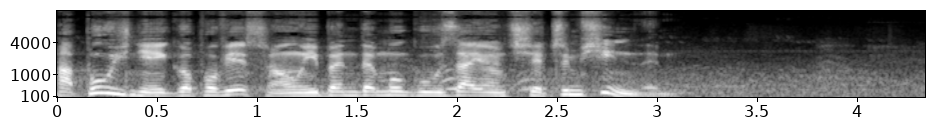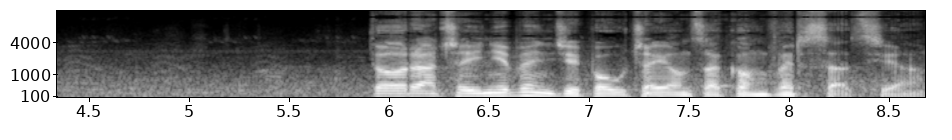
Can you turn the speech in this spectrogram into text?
a później go powieszą i będę mógł zająć się czymś innym. To raczej nie będzie pouczająca konwersacja.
